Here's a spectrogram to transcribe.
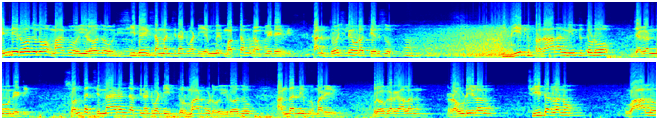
ఎన్ని రోజులు మాకు ఈ రోజు సిబిఐకి సంబంధించినటువంటి ఎంఏ మొత్తం కంప్లీట్ అయింది. కానీ దోషులు ఎవరో తెలుసు. దీనికి ప్రధాన నిందితుడు జగన్మోహన్ రెడ్డి. సొంత చిన్నాయనని చెప్పినటువంటి దుర్మార్గుడు ఈరోజు అందరినీ మరి బ్రోకర్గాలను రౌడీలను చీటర్లను వాళ్ళు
